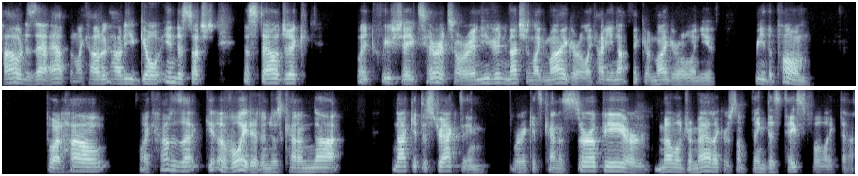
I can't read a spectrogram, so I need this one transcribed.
how does that happen? Like how do how do you go into such nostalgic, like cliche territory? And you even mentioned like My Girl. Like how do you not think of My Girl when you read the poem? But how like how does that get avoided and just kind of not not get distracting where it gets kind of syrupy or melodramatic or something distasteful like that.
